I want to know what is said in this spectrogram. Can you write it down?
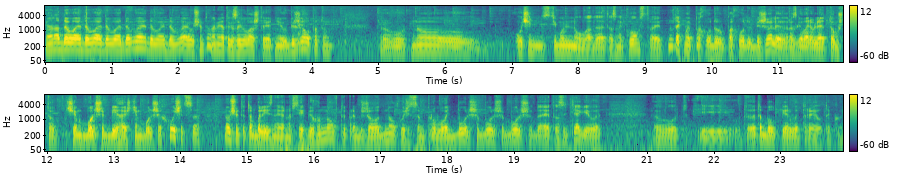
И она давай, давай, давай, давай, давай, давай. В общем-то, она меня так завела, что я от нее убежал потом. Вот, но очень стимульнуло, да, это знакомство. Ну, так мы по ходу, по ходу бежали, разговаривали о том, что чем больше бегаешь, тем больше хочется. Ну, в общем-то, это болезнь, наверное, всех бегунов. Ты пробежал одно, хочется пробовать больше, больше, больше, да, это затягивает. Вот, и вот это был первый трейл такой.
